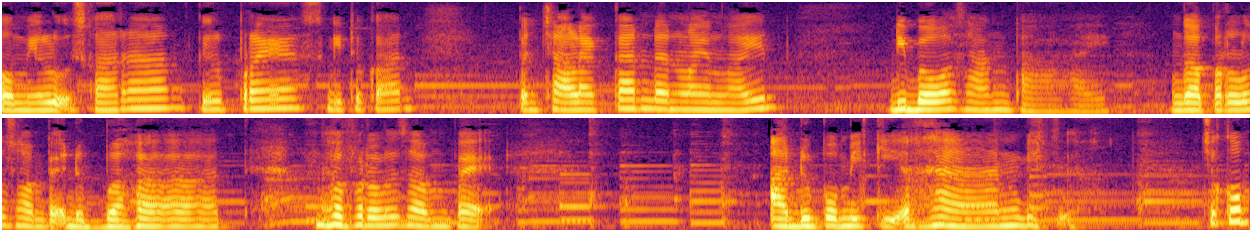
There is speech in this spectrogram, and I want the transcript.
pemilu sekarang pilpres gitu kan pencalekan dan lain-lain dibawa santai. Nggak perlu sampai debat nggak perlu sampai adu pemikiran gitu. Cukup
